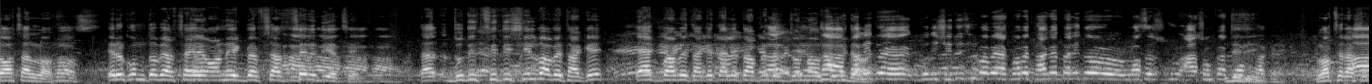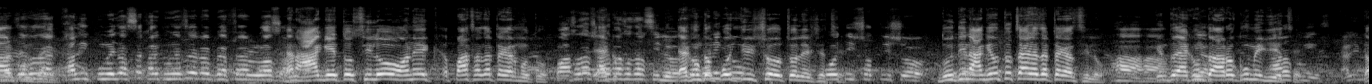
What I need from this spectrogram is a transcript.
লস আর লস এরকম তো ব্যবসায়ী অনেক ব্যবসা ছেড়ে দিয়েছে। হ্যাঁ, হ্যাঁ। যদি স্থিতিশীল ভাবে থাকে একভাবে থাকে তাহলে তো আপনাদের জন্য সুবিধা যদি স্থিতিশীল ভাবে একভাবে থাকে তাহলে তো লসের আশঙ্কা কম থাকে। লসের আশঙ্কা কম যেগুলো থাকে। খালি কমে যাচ্ছে খালি কমে যাচ্ছে ব্যবসার লস আগে তো ছিল অনেক পাঁচ হাজার টাকার মতো। পাঁচ হাজার সাড়ে পাঁচ হাজার ছিল। এখন তো পঁয়ত্রিশশো চলে এসেছে। দুই দিন আগেও তো চার হাজার টাকা ছিল। হ্যাঁ হ্যাঁ। কিন্তু এখন তো আরও কমে গিয়েছে। তা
